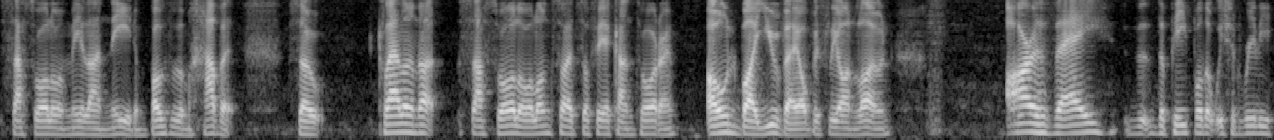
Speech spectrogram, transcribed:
Sassuolo and Milan need, and both of them have it. So Cleland at Sassuolo alongside Sofia Cantore owned by Juve, obviously on loan. Are they the, the people that we should really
